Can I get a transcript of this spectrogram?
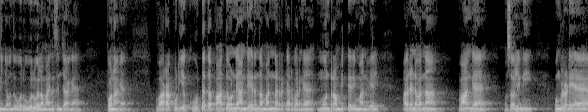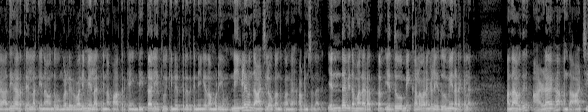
நீங்கள் வந்து ஒரு ஊர்வலமாக என்ன செஞ்சாங்க? போனாங்க. வரக்கூடிய கூட்டத்தை பார்த்த உடனே அங்கே இருந்த மன்னர் இருக்கார் பாருங்கள் மூன்றாம் விக்டர் இமானுவேல். அவர் என்ன பண்ணால் வாங்க முசோலினி உங்களுடைய அதிகாரத்தை எல்லாத்தையும் நான் வந்து உங்களுடைய வலிமை எல்லாத்தையும் நான் பார்த்துருக்கேன். இந்த இத்தாலியை தூக்கி நிறுத்துறதுக்கு நீங்கள் தான் முடியும். நீங்களே வந்து ஆட்சியில் உட்காந்துக்கோங்க அப்படின்னு சொன்னார். எந்த விதமான ரத்தம் எதுவுமே கலவரங்கள் எதுவுமே நடக்கலை. அதாவது அழகாக அந்த ஆட்சி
